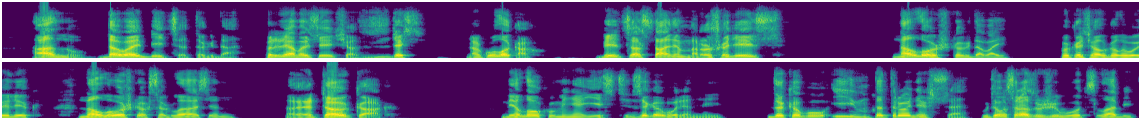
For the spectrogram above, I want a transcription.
— А ну, давай биться тогда, прямо сейчас, здесь, на кулаках. Биться станем, расходись. — На ложках давай, — покачал головой Олег. — На ложках согласен. — Это как? — Мелок у меня есть заговоренный. До кого им дотронешься, у того сразу живот слабит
